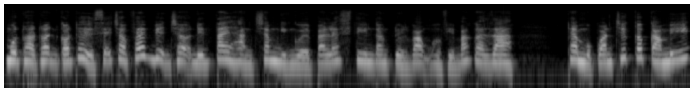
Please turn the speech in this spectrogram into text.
Một thỏa thuận có thể sẽ cho phép viện trợ đến tay hàng trăm nghìn người Palestine đang tuyệt vọng ở phía Bắc Gaza. Theo một quan chức cấp cao Mỹ,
